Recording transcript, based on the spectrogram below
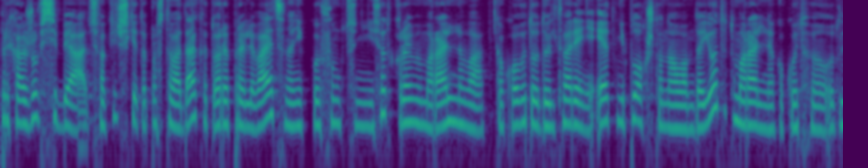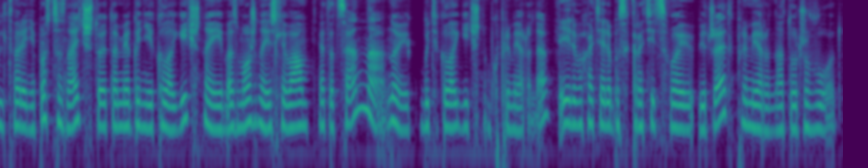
прихожу в себя. То есть фактически это просто вода, которая проливается, она никакой функции не несет, кроме морального какого-то удовлетворения. И это неплохо, что она вам дает это моральное какое-то удовлетворение. Просто знайте, что это мега неэкологично, и, возможно, если вам это ценно, ну и быть экологичным, к примеру, да, или вы хотели бы сократить свой бюджет, к примеру, на тот же воду,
